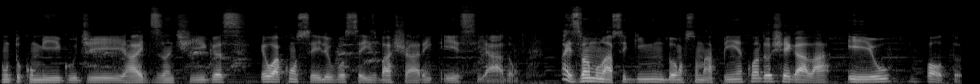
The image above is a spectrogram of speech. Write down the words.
junto comigo de raids antigas, eu aconselho vocês baixarem esse addon. Mas vamos lá, seguindo nosso mapinha, quando eu chegar lá, eu volto.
